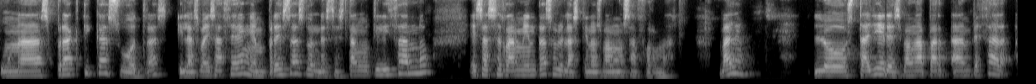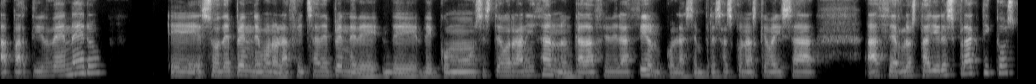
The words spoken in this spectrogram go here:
unas prácticas u otras y las vais a hacer en empresas donde se están utilizando esas herramientas sobre las que nos vamos a formar. ¿Vale? Los talleres van a, empezar a partir de enero. Eh, eso depende, bueno, la fecha depende de, cómo se esté organizando en cada federación con las empresas con las que vais a, hacer los talleres prácticos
